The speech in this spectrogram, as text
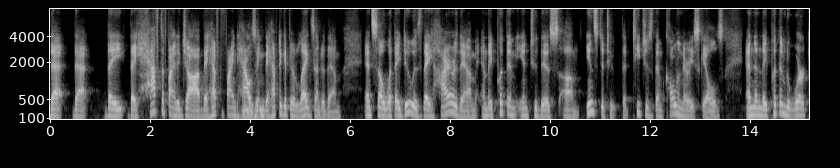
that that they they have to find a job, they have to find housing, mm-hmm. they have to get their legs under them. And so what they do is they hire them and they put them into this um, institute that teaches them culinary skills. And then they put them to work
